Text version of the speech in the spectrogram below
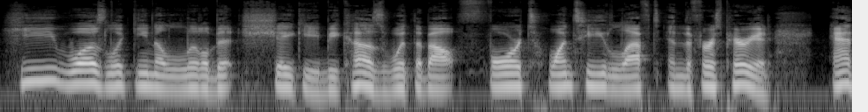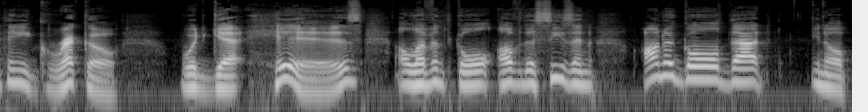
He was looking a little bit shaky because with about 420 left in the first period, Anthony Greco would get his 11th goal of the season on a goal that, you know,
